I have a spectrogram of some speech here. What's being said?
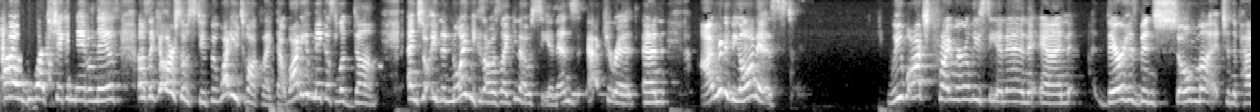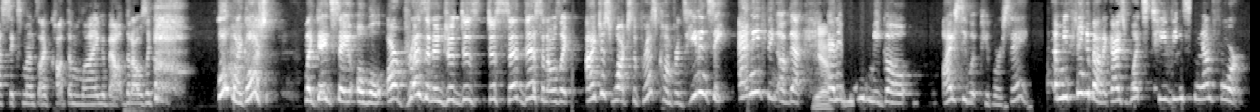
oh, you watch chicken noodle news? I was like, y'all are so stupid. Why do you talk like that? Why do you make us look dumb? And so it annoyed me because I was like, you know, CNN's accurate. And I'm going to be honest. We watched primarily CNN, and there has been so much in the past six months I've caught them lying about that I was like, oh my gosh. Like they'd say, oh well, our president just just just said this, and I was like, I just watched the press conference. He didn't say anything of that, Yeah. and it made me go, I see what people are saying. I mean, think about it, guys. What's TV stand for?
